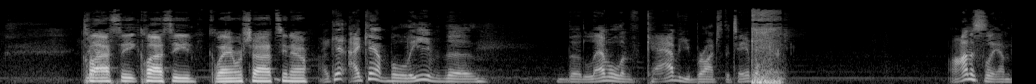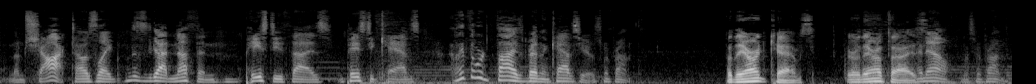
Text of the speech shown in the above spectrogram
classy, classy glamour shots. You know. I can't. I can't believe the the level of calf you brought to the table there. Honestly, I'm I'm shocked. I was like, this has got nothing. Pasty thighs, pasty calves. I like the word thighs better than calves here. That's my problem. But they aren't calves. Or they aren't thighs. I know. That's my problem.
